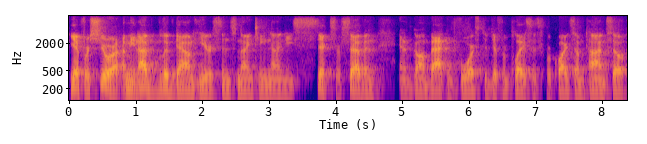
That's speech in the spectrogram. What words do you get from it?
Yeah, for sure. I mean, I've lived down here since 1996 or seven and have gone back and forth to different places for quite some time. So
